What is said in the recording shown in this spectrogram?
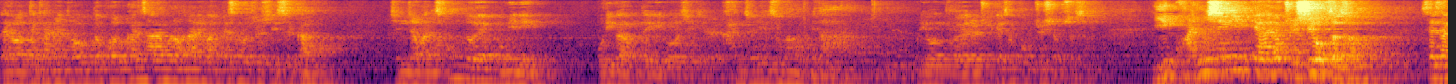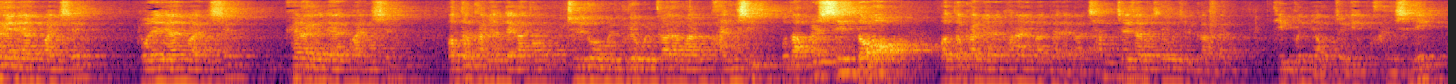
내가 어떻게 하면 더욱더 거룩한 사람으로 하나님 앞에 세워질 수 있을까 진정한 성도의 고민이 우리 가운데 이루어지기를 간절히 소망합니다. 우리 온 교회를 주께서 복 주시옵소서. 이 관심이 있게 하여 주시옵소서. 세상에 대한 관심, 돈에 대한 관심, 쾌락에 대한 관심, 어떻게 하면 내가 더 즐거움을 누려볼까라고 하는 관심보다 훨씬 더 어떻게 하면 하나님 앞에 내가 참 제자로 세워질까 하는 깊은 영적인 관심이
